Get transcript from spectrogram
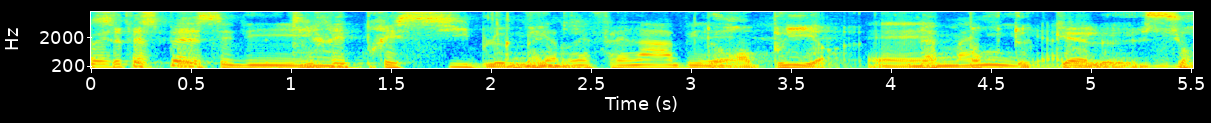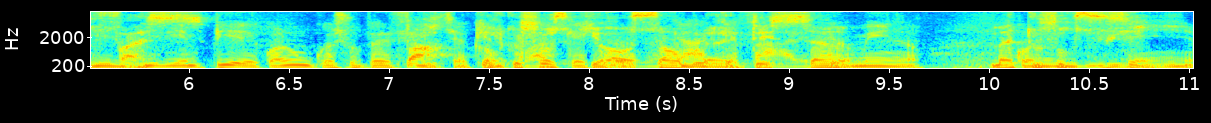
Cette espèce d'irrépressible manie de remplir eh, n'importe quelle surface par quelque chose qui ressemble à un dessin m'a toujours suivi.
